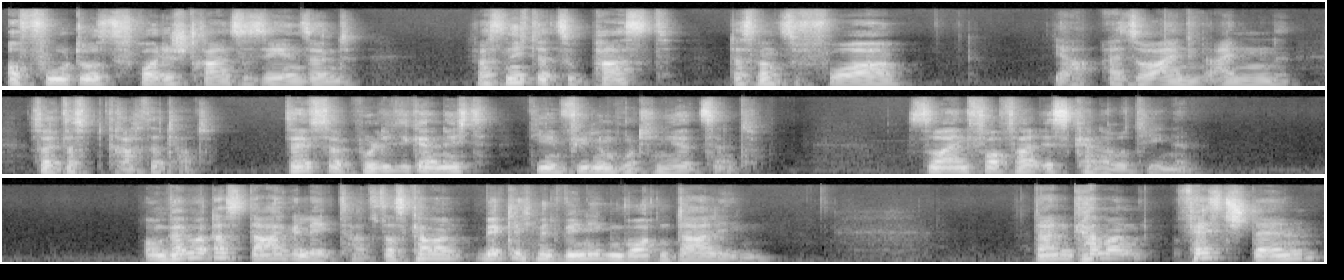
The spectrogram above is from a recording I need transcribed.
auf Fotos freudestrahlend zu sehen sind, was nicht dazu passt, dass man zuvor, ja, also ein, ein, so etwas betrachtet hat. Selbst bei Politikern nicht, die in vielem routiniert sind. So ein Vorfall ist keine Routine. Und wenn man das dargelegt hat, das kann man wirklich mit wenigen Worten darlegen, dann kann man feststellen,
